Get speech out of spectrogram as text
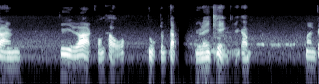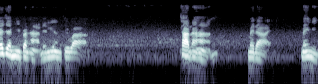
การที่รากของเขาถูกจำกัดอยู่ในเข่งนะครับ มันก็จะมีปัญหาในเรื่องที่ว่า ธาตุอาหารไม่ได้ ไม่มี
